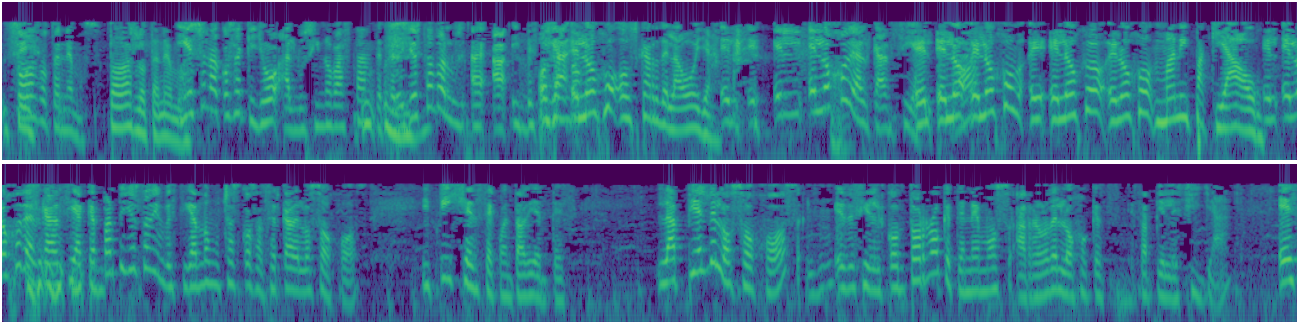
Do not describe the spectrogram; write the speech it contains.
Sí. todos lo tenemos. Todas lo tenemos. Y es una cosa que yo alucino bastante, pero yo he estado a- a- O investigando. sea, el ojo Oscar de la olla. el, el- el- el ojo de alcancía. El, o- ¿no? el ojo, eh, el ojo, el ojo Manny Pacquiao. El- ojo de alcancía, que aparte yo he estado investigando muchas cosas acerca de los ojos. Y fíjense, cuentavientes, la piel de los ojos, es decir, el contorno que tenemos alrededor del ojo, que es esa pielecilla, es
